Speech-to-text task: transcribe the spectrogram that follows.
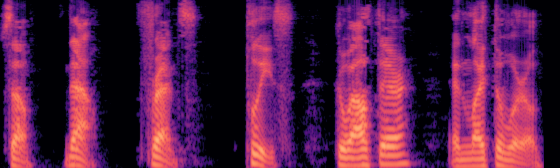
So, now, friends, please go out there and light the world.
